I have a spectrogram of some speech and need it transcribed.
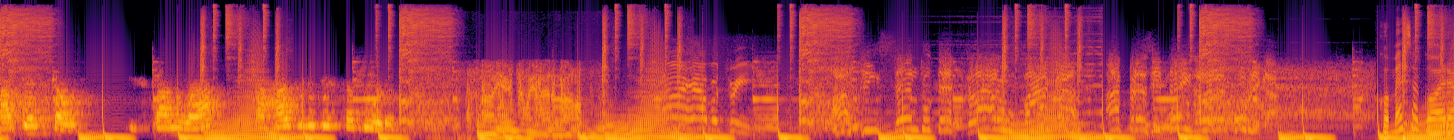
Atenção, está no ar a Rádio Libertadora. Assim sendo, declaro vaga a presidência da República. Começa agora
